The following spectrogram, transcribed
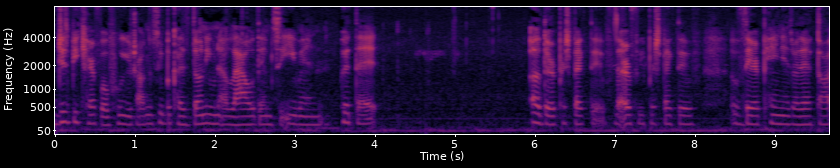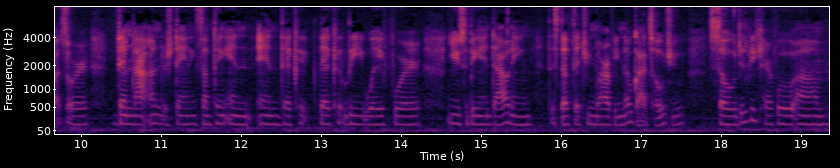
just be careful of who you're talking to because don't even allow them to even put that other perspective the earthly perspective of their opinions or their thoughts or them not understanding something and and that could that could lead way for you to begin doubting the stuff that you already know god told you. So just be careful um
